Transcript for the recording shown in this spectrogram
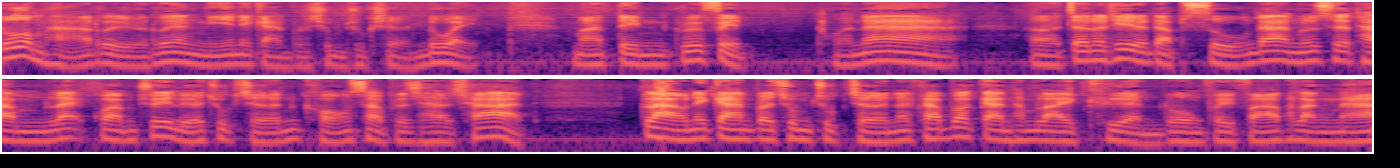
ร่วมหารือเรื่องนี้ในการประชุมฉุกเฉินด้วย มาตินกริฟฟิธหัวหน้าเอ่อเจ้าหน้าที่ระดับสูงด้านมนุษยธรรมและความช่วยเหลือฉุกเฉินของสหประชาชาติ กล่าวในการประชุมฉุกเฉินนะครับ ว่าการทำลายเขื่อนโรงไฟฟ้าพลังน้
